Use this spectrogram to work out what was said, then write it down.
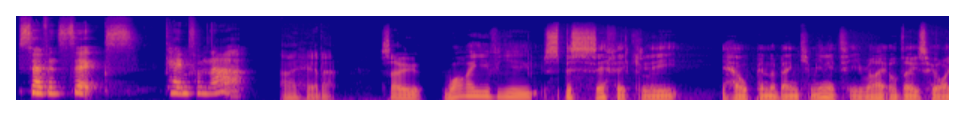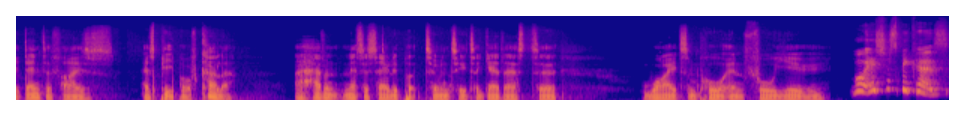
Seven Six came from that. I hear that. So why have you specifically helping the BAME community, right, or those who identify as, as people of color? I haven't necessarily put two and two together as to why it's important for you. Well, it's just because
